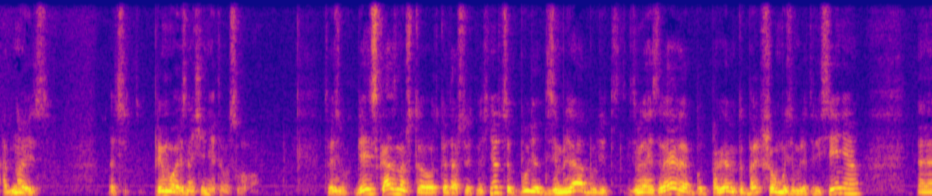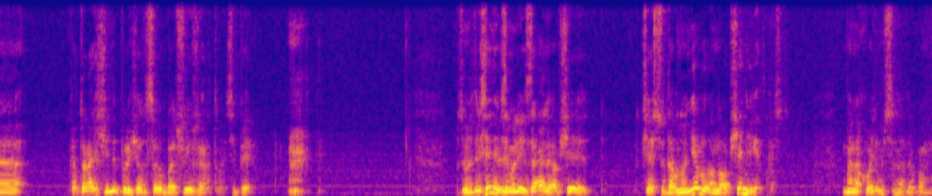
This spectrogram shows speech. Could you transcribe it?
Одно из есть, прямое значение этого слова. То есть здесь сказано, что вот когда все это начнется, будет земля, будет, земля Израиля будет повергнута большому землетрясению, э, которое, очевидно, повлечет за собой большие жертвы. Теперь, землетрясение в земле Израиля вообще, к счастью, давно не было, но вообще не редкость. Мы находимся на таком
